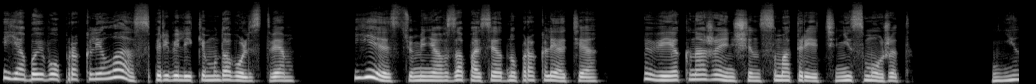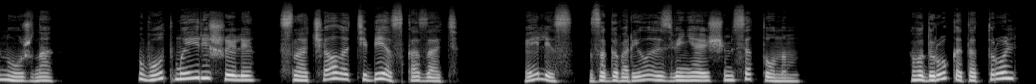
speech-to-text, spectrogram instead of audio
Я бы его прокляла с превеликим удовольствием. Есть у меня в запасе одно проклятие. Век на женщин смотреть не сможет. Не нужно. Вот мы и решили сначала тебе сказать. Элис заговорила извиняющимся тоном. Вдруг этот тролль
